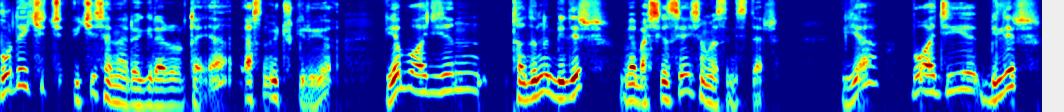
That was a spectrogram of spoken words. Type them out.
burada iki, iki senaryo girer ortaya. Aslında üç giriyor. Ya bu acının tadını bilir ve başkası yaşamasını ister. Ya bu acıyı bilir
